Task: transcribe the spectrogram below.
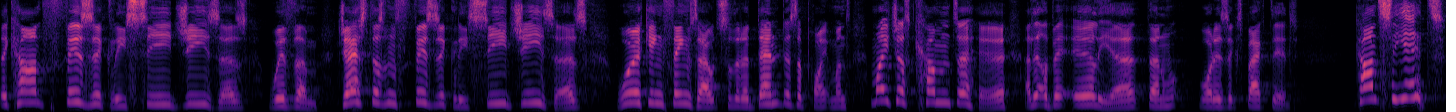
They can't physically see Jesus with them. Jess doesn't physically see Jesus working things out so that a dentist appointment might just come to her a little bit earlier than what is expected. Can't see it.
